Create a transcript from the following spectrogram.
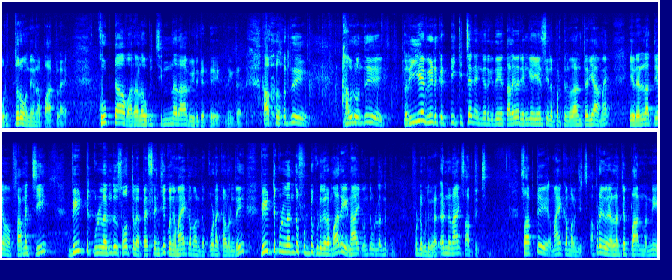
ஒருத்தரும் வந்து என்னை பார்க்கல. கூப்பிட்டா வர அளவுக்கு சின்னதாக வீடு கட்டு நினைக்கிறார். அவர் வந்து அவர் வந்து பெரிய வீடு கட்டி கிச்சன் எங்கே இருக்குது தலைவர் எங்கே ஏசியில் படுத்துங்கிறான்னு தெரியாமல் இவர் எல்லாத்தையும் சமைச்சு வீட்டுக்குள்ளேருந்து சோத்தில் பிசைஞ்சு கொஞ்சம் மயக்க மருந்து கூட கலந்து வீட்டுக்குள்ளேருந்து ஃபுட்டு கொடுக்குற மாதிரி நாய்க்கு வந்து உள்ளேருந்து ஃபுட்டு கொடுக்குறாரு. ரெண்டு நாய் சாப்பிட்டுச்சு. சாப்பிட்டு மயக்கம் அடைஞ்சிச்சு. அப்புறம் இவர் எல்லாத்தையும் பிளான் பண்ணி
